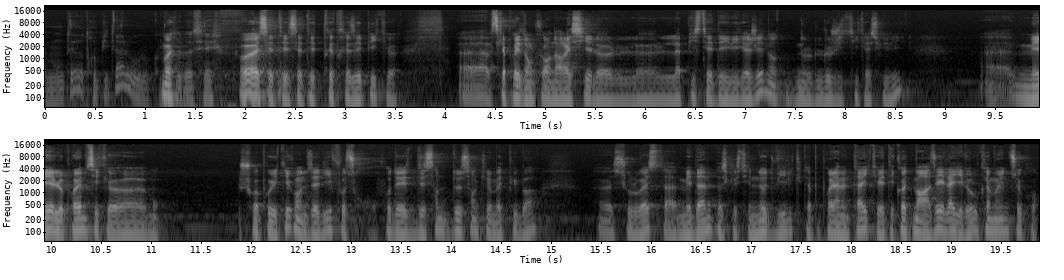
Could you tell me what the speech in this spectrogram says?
monter votre hôpital ou comment ouais. passé? Ouais, c'était, c'était très très épique. parce qu'après, donc, on a réussi, le, la piste est dégagée, notre logistique a suivi. Euh, mais le problème, c'est que, bon, choix politique, on nous a dit qu'il faut, descendre 200 km plus bas, euh, sur l'ouest, à Médan, parce que c'était une autre ville qui était à peu près la même taille, qui avait été côte rasée, et là, il n'y avait aucun moyen de secours.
